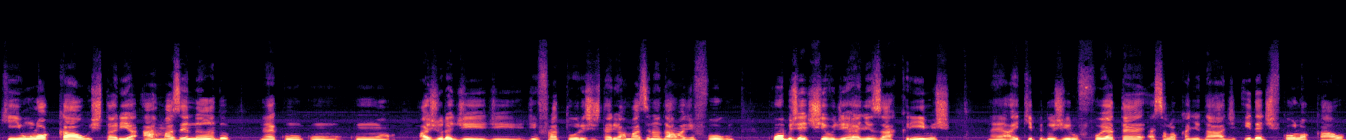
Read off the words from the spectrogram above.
que um local estaria armazenando, né, com, com, com a ajuda de, de, de infratores, estaria armazenando armas de fogo com o objetivo de realizar crimes. Né? A equipe do giro foi até essa localidade, identificou o local.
